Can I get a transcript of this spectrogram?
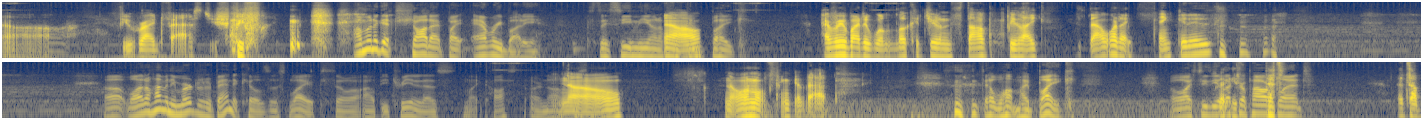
Uh, if you ride fast, you should be fine. I'm gonna get shot at by everybody. Because they see me on a No. fucking bike. Everybody will look at you and stop and be like, is that what I think it is? Uh, well, I don't have any murders or bandit kills this life, so I'll be treated as like host or not. no. No one will think of that. They'll want my bike. Oh, I see the electro power that's- plant. That's a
